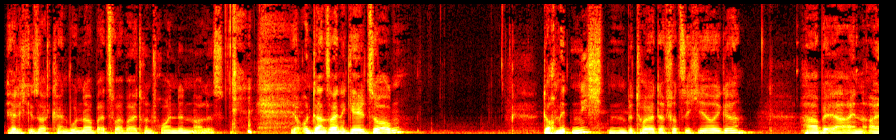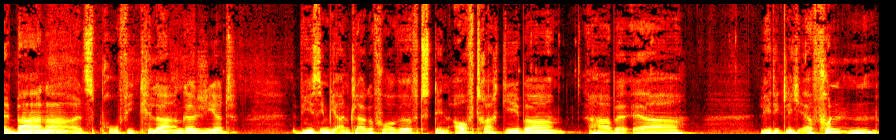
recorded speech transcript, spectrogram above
Ehrlich gesagt kein Wunder, bei zwei weiteren Freundinnen alles. ja, und dann seine Geldsorgen. Doch mitnichten beteuert der 40-Jährige, habe er einen Albaner als Profikiller engagiert, wie es ihm die Anklage vorwirft. Den Auftraggeber habe er lediglich erfunden,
